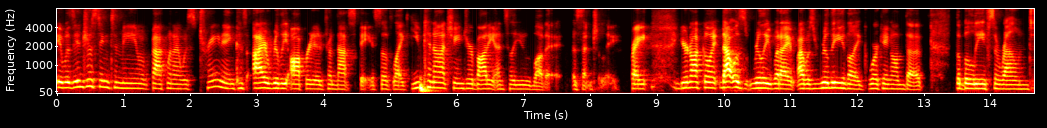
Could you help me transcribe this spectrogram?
it was interesting to me back when I was training because I really operated from that space of like, you cannot change your body until you love it, essentially. Right. Mm-hmm. You're not going, that was really what I, I was really like working on the, the beliefs around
